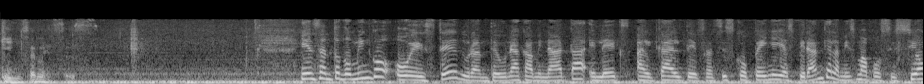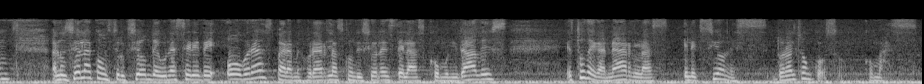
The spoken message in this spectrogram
15 meses. Y en Santo Domingo Oeste, durante una caminata, el ex alcalde Francisco Peña y aspirante a la misma posición anunció la construcción de una serie de obras para mejorar las condiciones de las comunidades. Esto de ganar las elecciones. Donald Troncoso, con más.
